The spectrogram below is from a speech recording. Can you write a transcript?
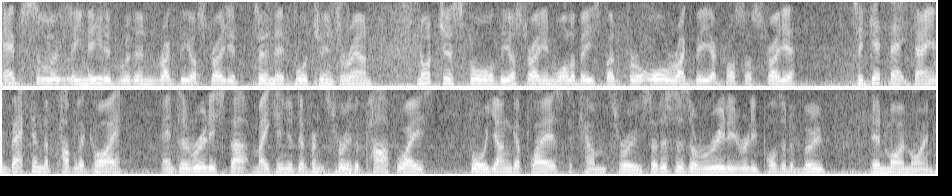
absolutely needed within Rugby Australia to turn their fortunes around not just for the Australian Wallabies but for all rugby across Australia to get that game back in the public eye and to really start making a difference through the pathways for younger players to come through. So this is a really, really positive move in my mind.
